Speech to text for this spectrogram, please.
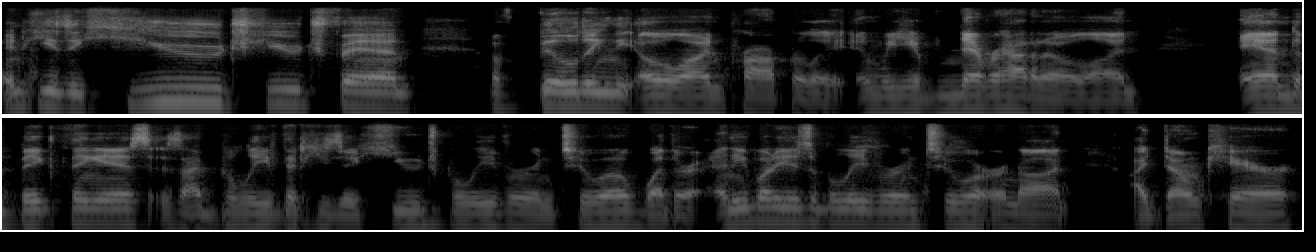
And he's a huge, huge fan of building the O line properly, and we have never had an O line. And the big thing is, is I believe that he's a huge believer in Tua. Whether anybody is a believer in Tua or not, I don't care.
